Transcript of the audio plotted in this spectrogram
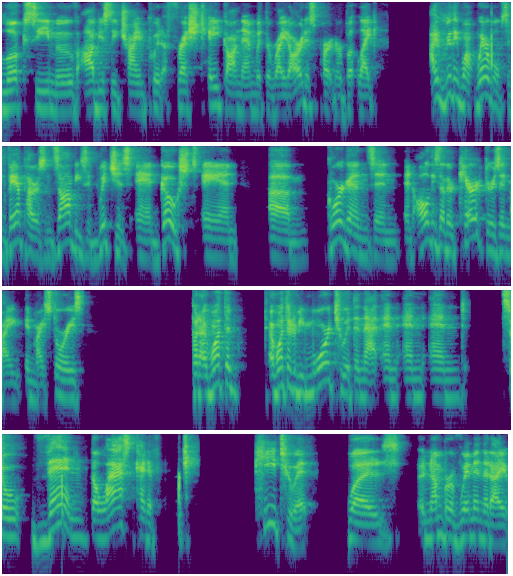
look, see, move. Obviously, try and put a fresh take on them with the right artist partner, but like. I really want werewolves and vampires and zombies and witches and ghosts and um, gorgons and and all these other characters in my in my stories but I want them I want there to be more to it than that. And and and so then the last kind of key to it was a number of women that I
